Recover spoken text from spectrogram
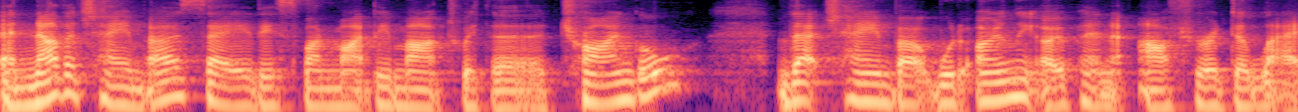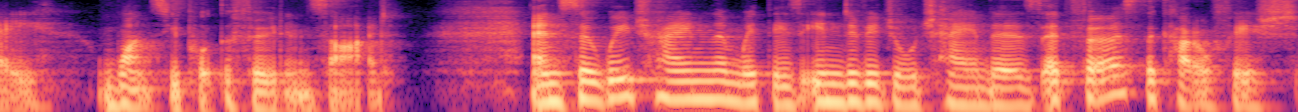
another chamber, say this one might be marked with a triangle, that chamber would only open after a delay once you put the food inside. And so we train them with these individual chambers. At first, the cuttlefish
